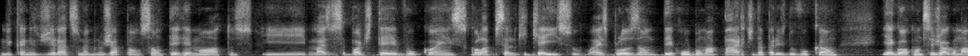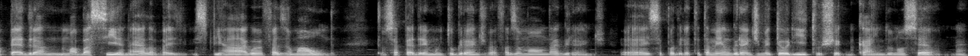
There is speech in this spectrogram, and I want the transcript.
mecanismo de gerar tsunami no Japão são terremotos, e mas você pode ter vulcões colapsando. O que, que é isso? A explosão derruba uma parte da parede do vulcão, e é igual quando você joga uma pedra numa bacia, né? ela vai espirrar água e vai fazer uma onda. Então, se a pedra é muito grande, vai fazer uma onda grande. É, e você poderia ter também um grande meteorito caindo no oceano. Né?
